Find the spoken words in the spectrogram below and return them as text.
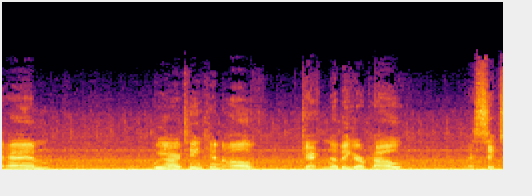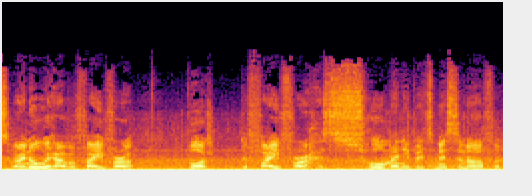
Um, we are thinking of getting a bigger plough, a six. I know we have a five for, but the five for has so many bits missing off it.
